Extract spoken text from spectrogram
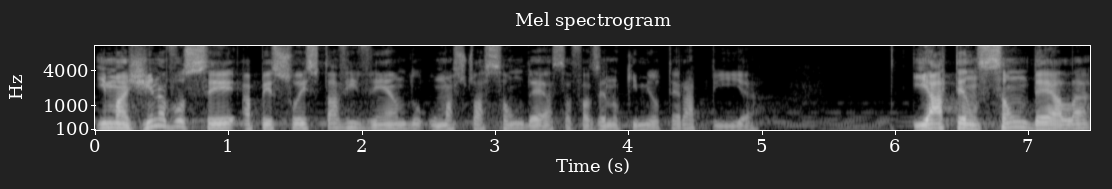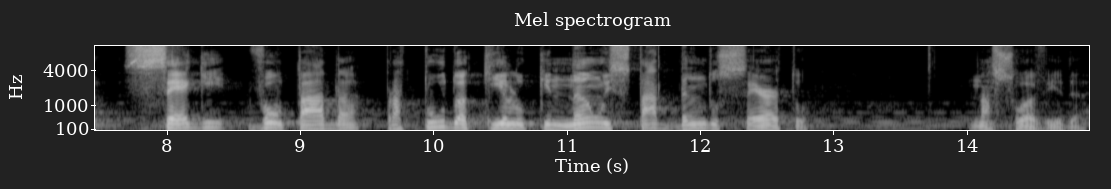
Imagina você, a pessoa está vivendo uma situação dessa, fazendo quimioterapia, e a atenção dela segue voltada para tudo aquilo que não está dando certo na sua vida.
